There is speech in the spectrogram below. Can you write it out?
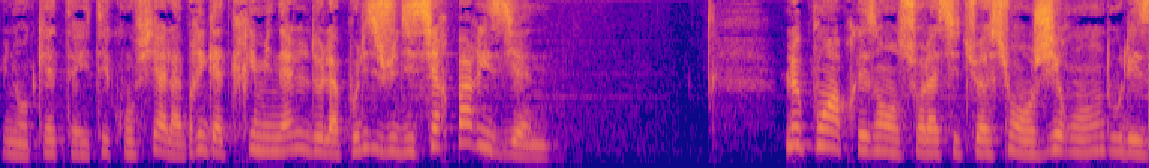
Une enquête a été confiée à la brigade criminelle de la police judiciaire parisienne. Le point à présent sur la situation en Gironde où les,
